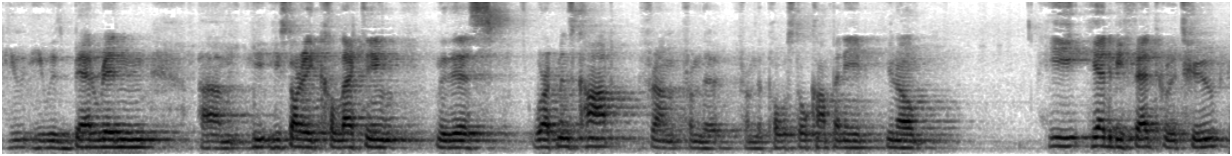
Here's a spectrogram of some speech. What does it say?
He, he was bedridden. Um, he, he started collecting this workman's comp from, from, the, from the postal company. You know, he, he had to be fed through a tube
